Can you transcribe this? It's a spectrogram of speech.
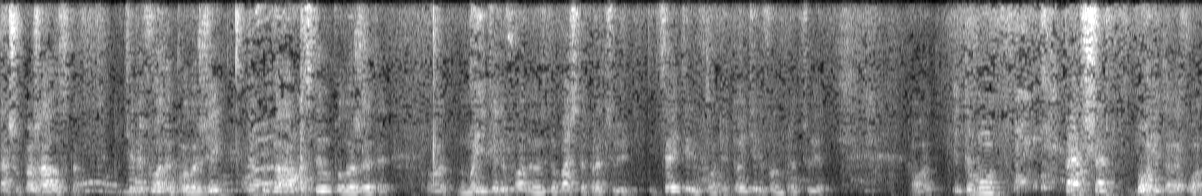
Так що, пожалуйста, телефони положіть. Я предлагав на стіл положити. От. Ну, мої телефони, ось бачите, працюють. І цей телефон, і той телефон працює. От. І тому, перше, Бог і телефон.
